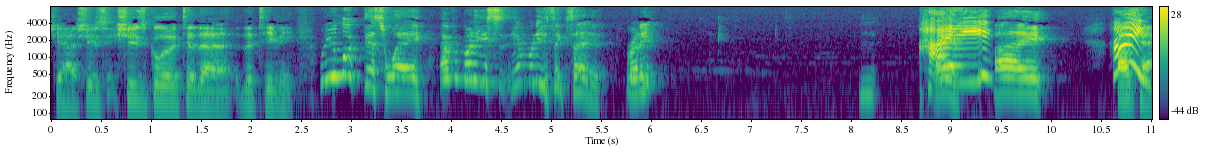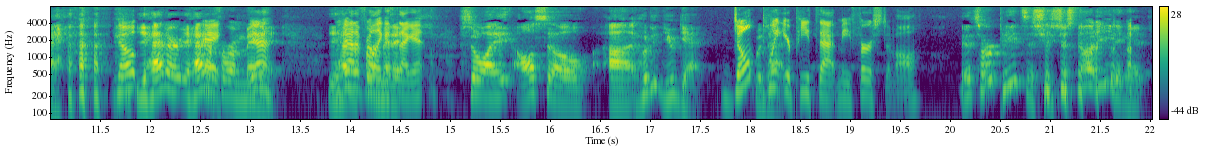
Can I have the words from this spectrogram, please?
yeah, she's she's glued to the the TV. Will you look this way? Everybody's everybody's excited. Ready? Hi. Hi. Hi. Okay. Nope. you had her. You had Hey, her for a minute. You We had her it for like a second. So I also, uh, who did you get? Don't point that. your pizza at me, first of all. It's her pizza. She's just not eating it.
